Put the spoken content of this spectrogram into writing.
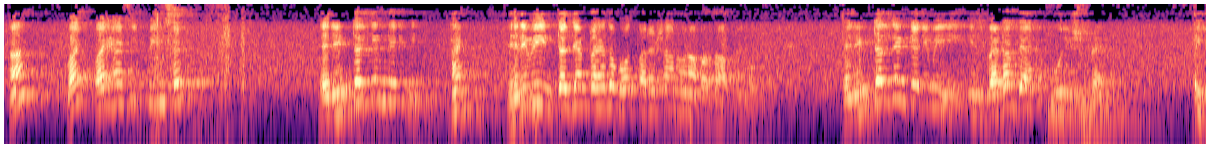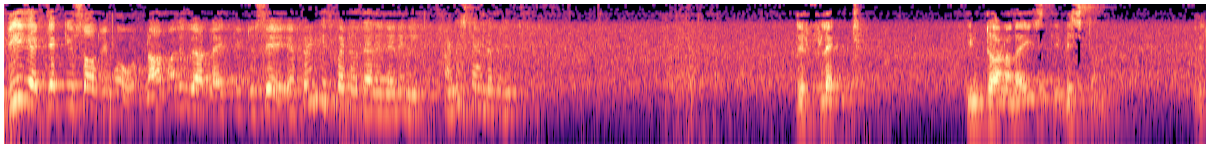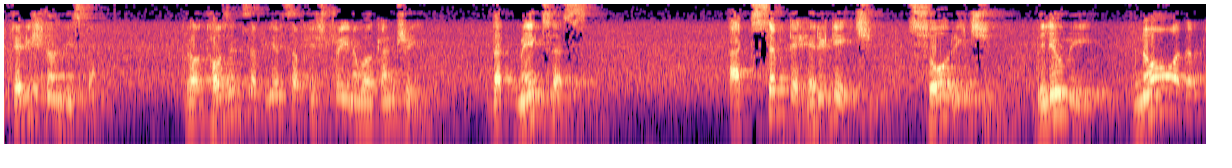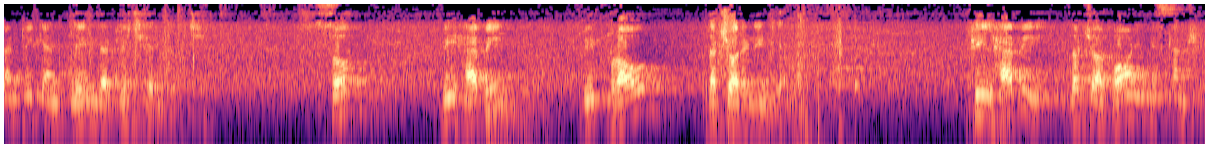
huh why why has it been said? An intelligent enemy huh? enemy intelligent rahe to bahut pareshan hona padta aapne ko an intelligent enemy is better than a foolish friend. If these adjectives are removed normally we are likely to say a friend is better than an enemy. Understandably. Reflect. Internalize the wisdom the traditional wisdom. We have thousands of years of history in our country that makes us accept a heritage so rich. Believe me no other country can claim that rich heritage. So be happy be proud that you are in india. Feel happy that you are born in this country.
